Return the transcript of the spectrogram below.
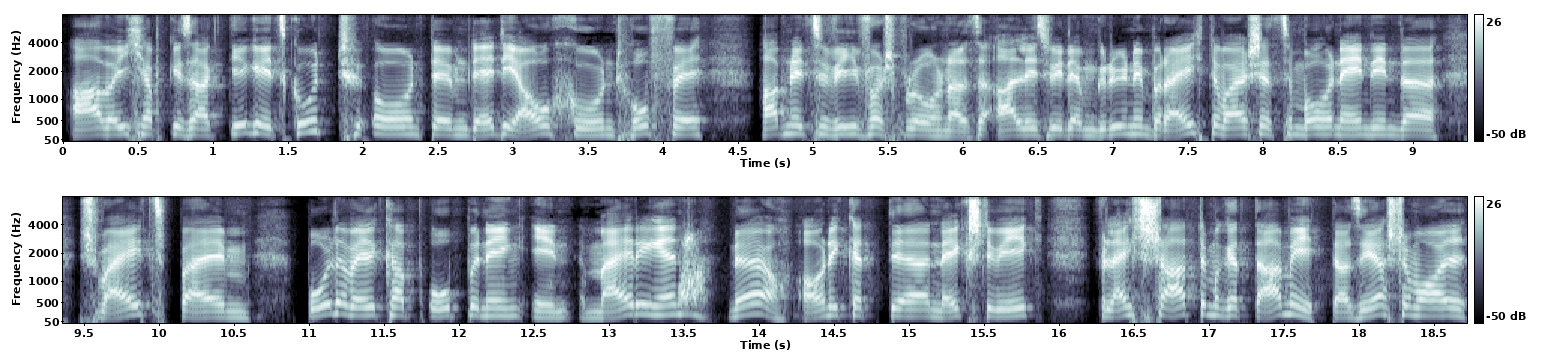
Aber ich habe gesagt, dir geht's gut und dem Daddy auch und hoffe, habe nicht zu viel versprochen. Also alles wieder im grünen Bereich. Du warst jetzt am Wochenende in der Schweiz beim Boulder Weltcup Opening in Meiringen. Naja, auch nicht der nächste Weg. Vielleicht starten wir gerade damit. Das erste Mal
